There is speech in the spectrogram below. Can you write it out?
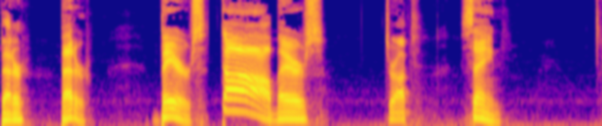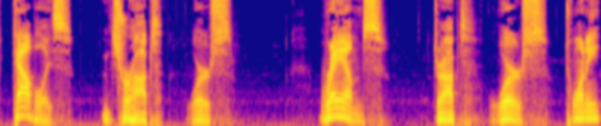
better, Better. Bears. Ah, Bears. dropped, Same. Cowboys. dropped, Worse. Rams. dropped. Worse. 20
